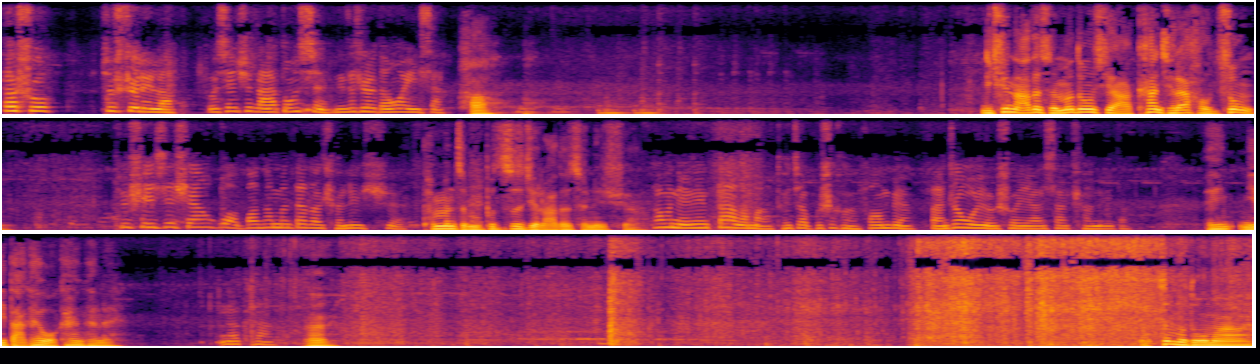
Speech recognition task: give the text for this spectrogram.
大叔。就是这里了，我先去拿东西，你在这里等我一下。好。你去拿的什么东西啊？看起来好重。就是一些山货，帮他们带到城里去。他们怎么不自己拿到城里去啊？他们年龄大了嘛，腿脚不是很方便。反正我有时候也要下城里的。哎，你打开我看看嘞。你要看？嗯。这么多吗？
